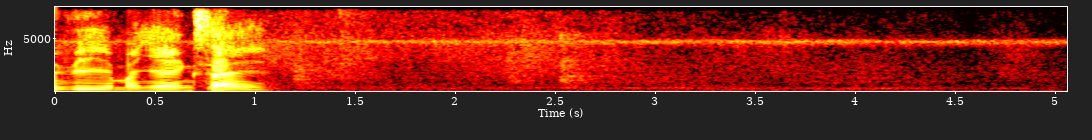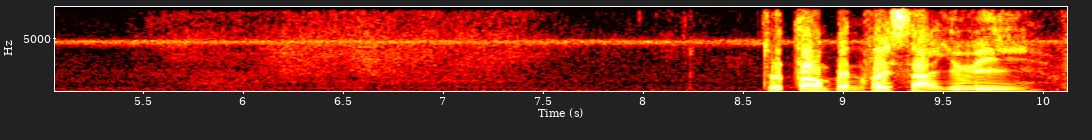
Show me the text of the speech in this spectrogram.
UV มาแยงใส่จะต้องเป็นไฟฉาย UV ไฟ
